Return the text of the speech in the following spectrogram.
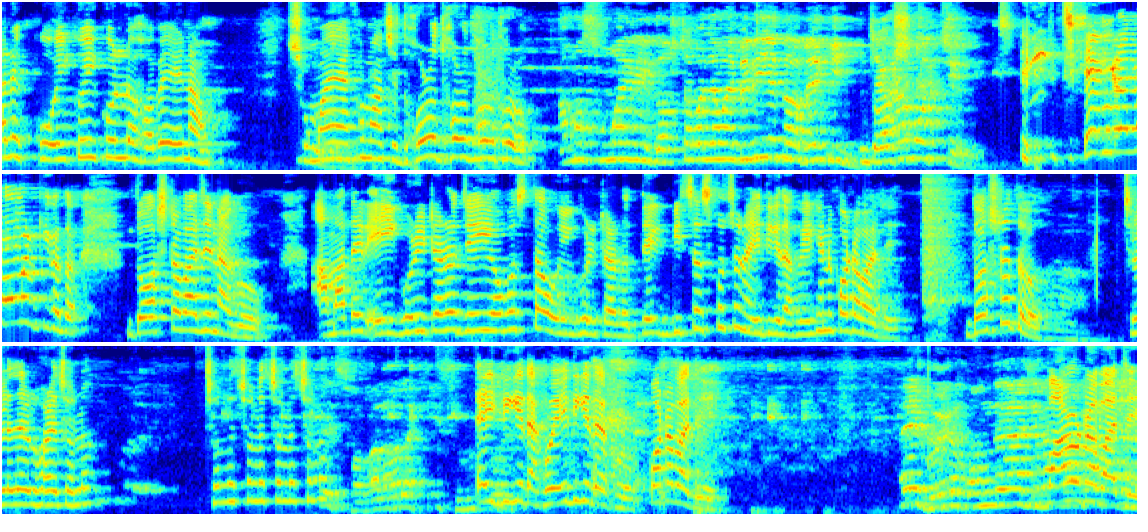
আরে কই কই করলে হবে নাও। সময় এখন আছে ধরো ধরো ধরো ধরো। আমার সময় নেই দশটা বাজে আমায় বেরিয়ে যেতে হবে কি? হচ্ছে চেংড়া মামার কি কথা? দশটা বাজে না গো। আমাদের এই ঘড়িটারও যেই অবস্থা ওই ঘড়িটারও। দেখ বিশ্বাস করছ না? এইদিকে দেখো এখানে কটা বাজে? দশটা তো? হ্যাঁ। ছেলেদের ঘরে চলো। চলো চলো চলো চলো। এইদিকে দেখো এইদিকে দেখো কটা বাজে? বারোটা বাজে।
